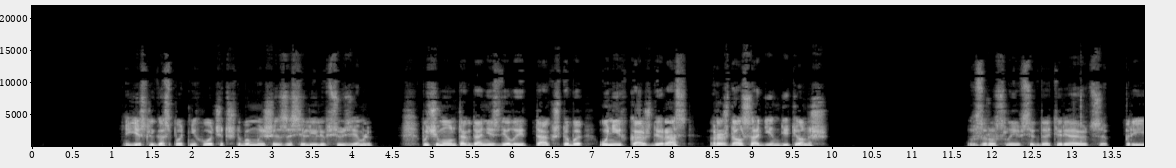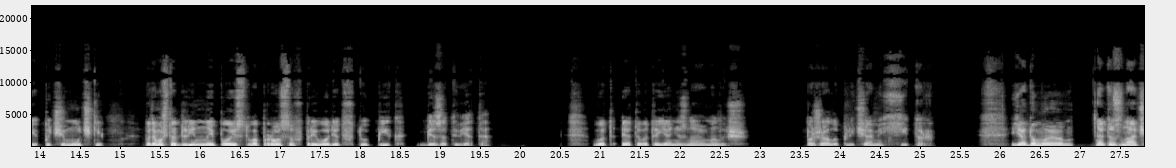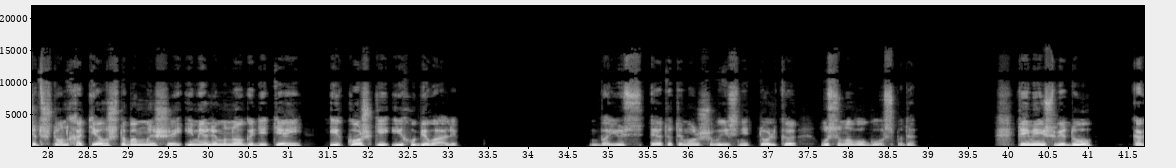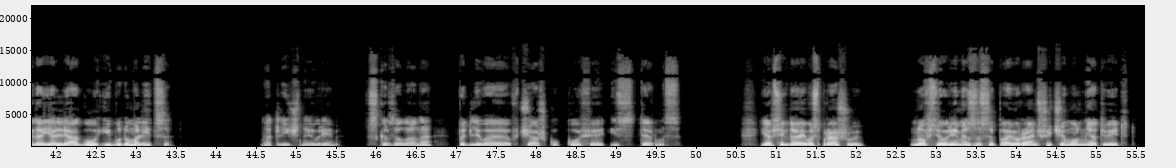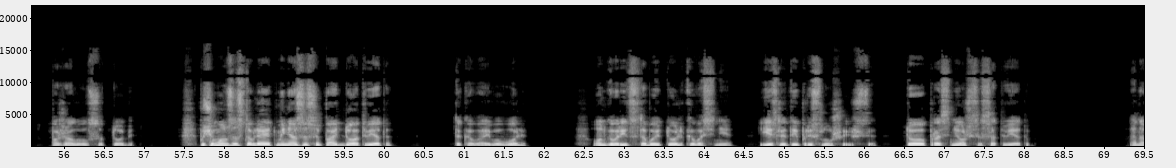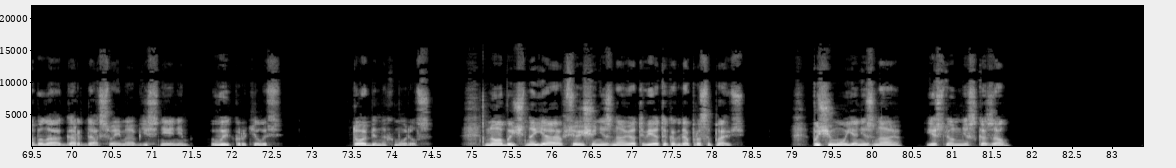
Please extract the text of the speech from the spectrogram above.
Если Господь не хочет, чтобы мыши заселили всю землю, почему Он тогда не сделает так, чтобы у них каждый раз рождался один детеныш? Взрослые всегда теряются при почемучке, потому что длинный поезд вопросов приводит в тупик без ответа. Вот этого-то я не знаю, малыш. Пожала плечами хитр. Я думаю, это значит, что он хотел, чтобы мыши имели много детей, и кошки их убивали. Боюсь, это ты можешь выяснить только у самого Господа. Ты имеешь в виду, когда я лягу и буду молиться? Отличное время, — сказала она, подливая в чашку кофе из термоса. Я всегда его спрашиваю, но все время засыпаю раньше, чем он мне ответит, — пожаловался Тоби. Почему он заставляет меня засыпать до ответа? Такова его воля. Он говорит с тобой только во сне. Если ты прислушаешься, то проснешься с ответом. Она была горда своим объяснением, выкрутилась. Тоби нахмурился. Но обычно я все еще не знаю ответа, когда просыпаюсь. Почему я не знаю, если он мне сказал?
